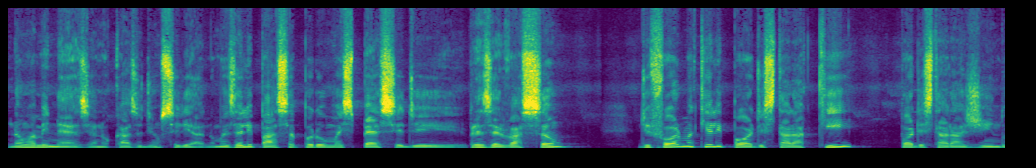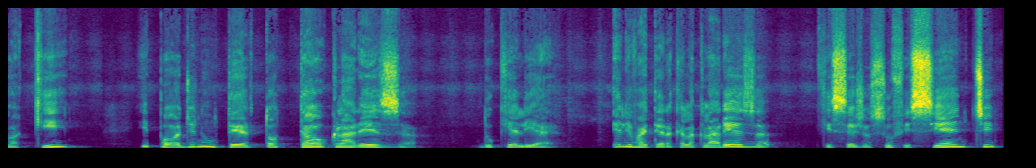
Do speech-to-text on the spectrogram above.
não amnésia no caso de um siriano, mas ele passa por uma espécie de preservação de forma que ele pode estar aqui, pode estar agindo aqui e pode não ter total clareza do que ele é. Ele vai ter aquela clareza que seja suficiente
